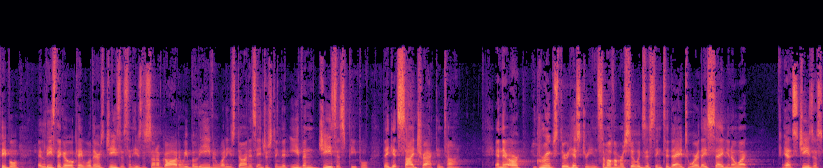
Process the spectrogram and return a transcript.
people, at least they go, okay, well, there's Jesus and he's the Son of God and we believe in what he's done. It's interesting that even Jesus people, they get sidetracked in time. And there are groups through history, and some of them are still existing today, to where they say, you know what? Yeah, it's Jesus,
